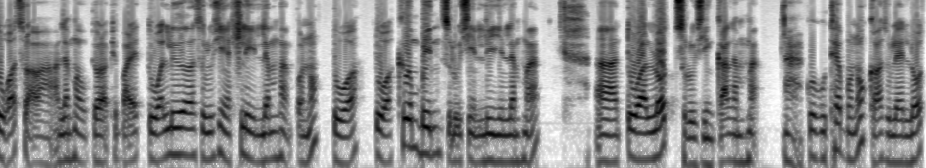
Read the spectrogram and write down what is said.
တူဝါဆိုတာလက်မှတ်ကိုပြောတာဖြစ်ပါတယ်တူဝါလေဆိုလို့ရှိရင်လှေလက်မှတ်ပေါ့နော်တူဝါတူဝါခွန်းဘင်းဆိုလို့ရှိရင်လေရင်လက်မှတ်အာတူဝါလော့ဆိုလို့ရှိရင်ကားလက်မှတ်အာကိုကူထက်ပေါ့နော်ကားဆိုလဲလော့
